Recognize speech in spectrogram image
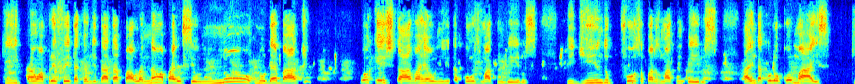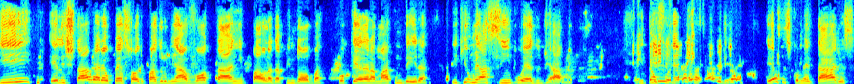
que então a prefeita candidata Paula não apareceu no, no debate porque estava reunida com os macumbeiros pedindo força para os macumbeiros. Ainda colocou mais que ele estava, era o pessoal de Paz do Lumiar, votar em Paula da Pindoba, porque ela era macumbeira, e que o 65 é do diabo. Então, foi essa, esses comentários,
